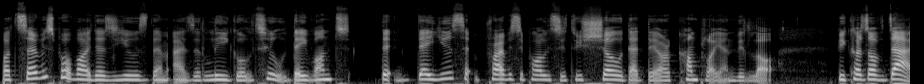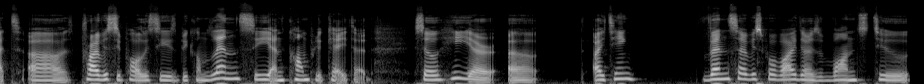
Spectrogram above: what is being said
but service providers use them as a legal tool. They want they, they use privacy policies to show that they are compliant with law because of that, uh, privacy policies become lengthy and complicated. So here, uh, I think when service providers want to,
